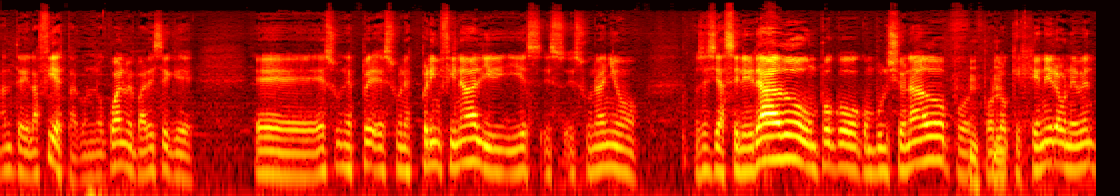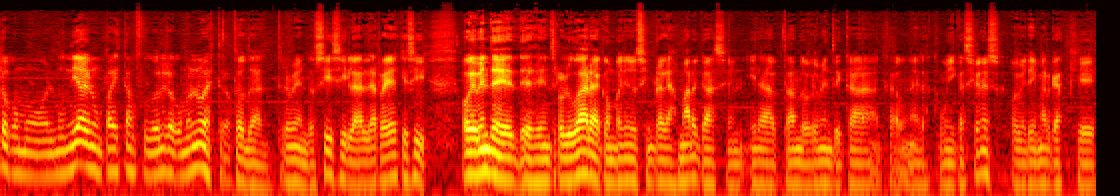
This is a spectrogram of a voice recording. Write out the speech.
antes de la fiesta, con lo cual me parece que eh, es, un, es un sprint final y, y es, es- es un año, no sé si acelerado, un poco convulsionado por, por lo que genera un evento como el Mundial en un país tan futbolero como el nuestro. Total, tremendo. Sí, sí, la, la realidad es que sí. Obviamente desde dentro del lugar, acompañando siempre a las marcas, en ir adaptando obviamente cada, cada una de las comunicaciones. Obviamente hay marcas que,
